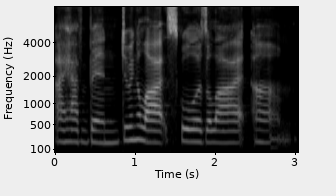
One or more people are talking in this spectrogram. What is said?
I have been doing a lot. School is a lot. Um,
